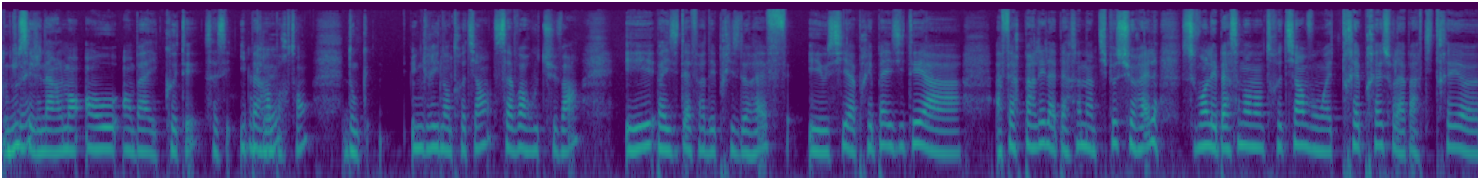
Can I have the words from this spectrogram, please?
Donc nous, c'est généralement en haut, en bas et côté. Ça, c'est hyper important. Donc une grille d'entretien, savoir où tu vas et pas hésiter à faire des prises de ref et aussi après pas hésiter à, faire parler la personne un petit peu sur elle. Souvent les personnes en entretien vont être très près sur la partie très euh,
